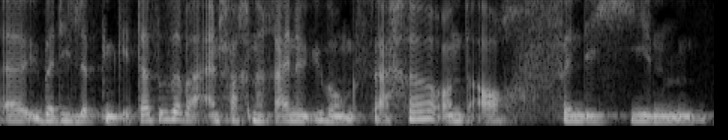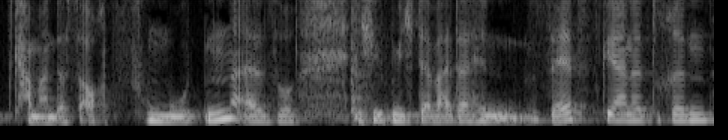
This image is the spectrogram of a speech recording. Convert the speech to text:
äh, über die Lippen geht. Das ist aber einfach eine reine Übungssache und auch finde ich jedem kann man das auch zumuten. Also ich übe mich da weiterhin selbst gerne drin.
